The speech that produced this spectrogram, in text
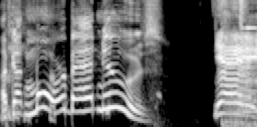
I've got more bad news. Yay!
